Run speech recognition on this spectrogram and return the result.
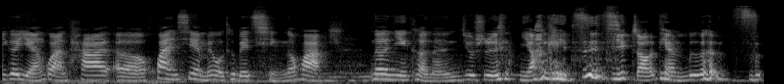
一个严管它呃换线没有特别勤的话。那你可能就是 你要给自己找点乐子，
